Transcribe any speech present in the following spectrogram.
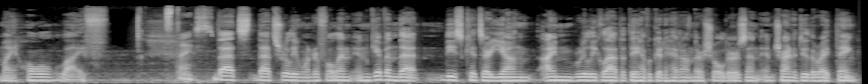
my whole life. It's nice. That's that's really wonderful, and and given that these kids are young, I'm really glad that they have a good head on their shoulders and and trying to do the right thing,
